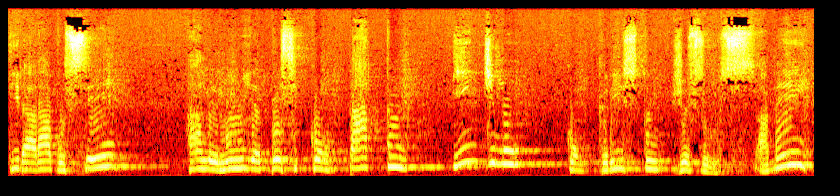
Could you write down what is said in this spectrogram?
tirará você, aleluia, desse contato íntimo com Cristo Jesus. Amém?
